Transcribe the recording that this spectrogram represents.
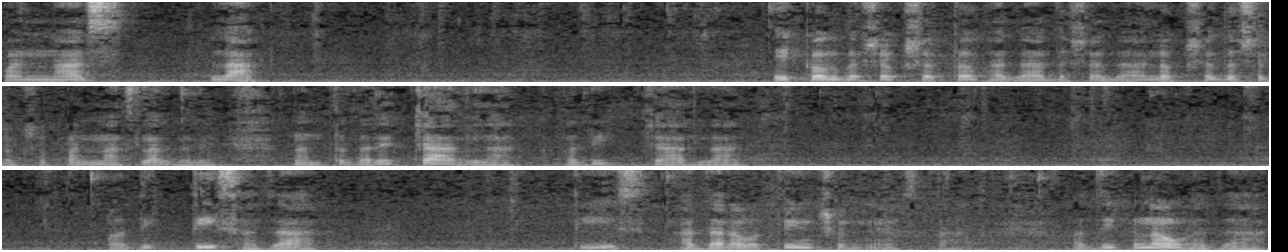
पन्नास लाख. एकक दशक शतक हजार दश हजार लक्ष दशलक्ष पन्नास लाख झाले. नंतर झाले चार लाख अधिक चार लाख अधिक तीस हजार. तीस हजारावर तीन शून्य असतात. अधिक नऊ हजार.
